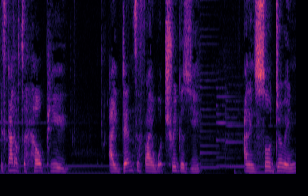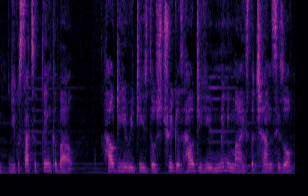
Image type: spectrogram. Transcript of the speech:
is kind of to help you identify what triggers you. And in so doing, you could start to think about how do you reduce those triggers? How do you minimize the chances of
